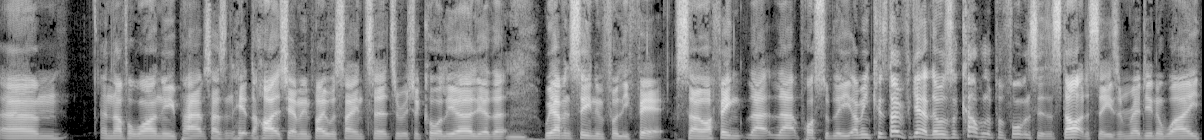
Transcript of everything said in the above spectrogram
Um, another one who perhaps hasn't hit the heights yet. I mean, Bo was saying to, to Richard Cawley earlier that mm. we haven't seen him fully fit. So I think that that possibly, I mean, because don't forget, there was a couple of performances at the start of the season Reading away,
